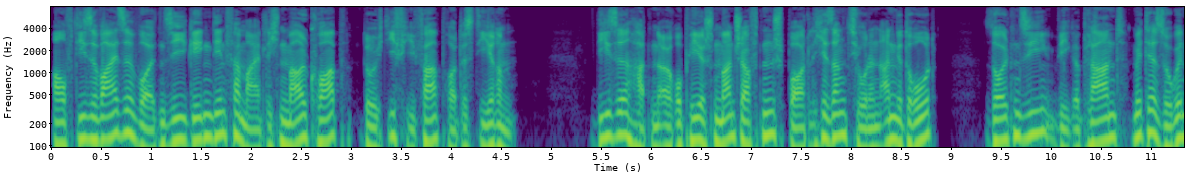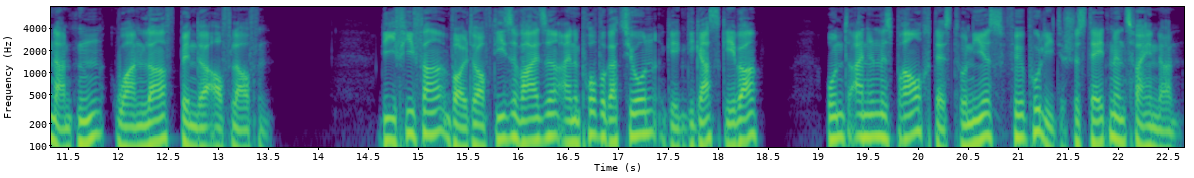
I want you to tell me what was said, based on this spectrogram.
Auf diese Weise wollten sie gegen den vermeintlichen Maulkorb durch die FIFA protestieren. Diese hatten europäischen Mannschaften sportliche Sanktionen angedroht, sollten sie, wie geplant, mit der sogenannten One Love Binde auflaufen. Die FIFA wollte auf diese Weise eine Provokation gegen die Gastgeber und einen Missbrauch des Turniers für politische Statements verhindern.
